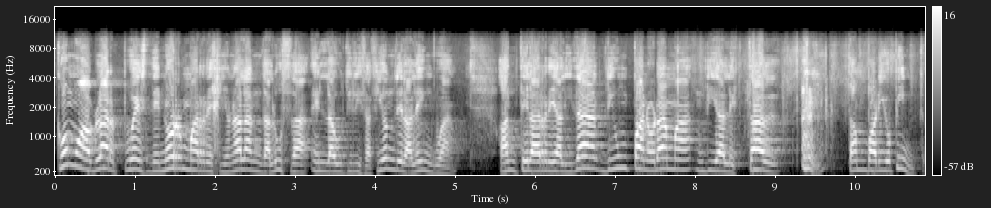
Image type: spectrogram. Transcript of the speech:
¿Cómo hablar, pues, de norma regional andaluza en la utilización de la lengua ante la realidad de un panorama dialectal tan variopinto?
